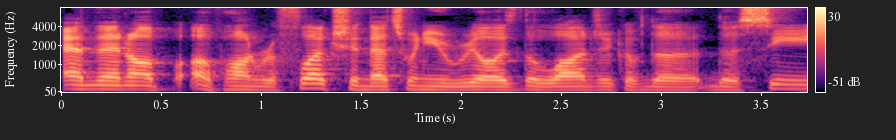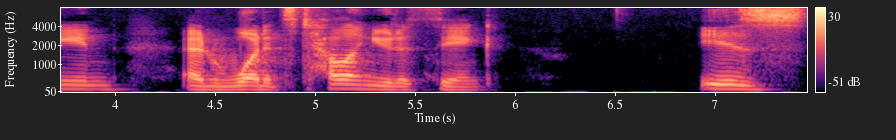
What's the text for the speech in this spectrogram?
And then up, upon reflection that's when you realize the logic of the the scene and what it's telling you to think is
